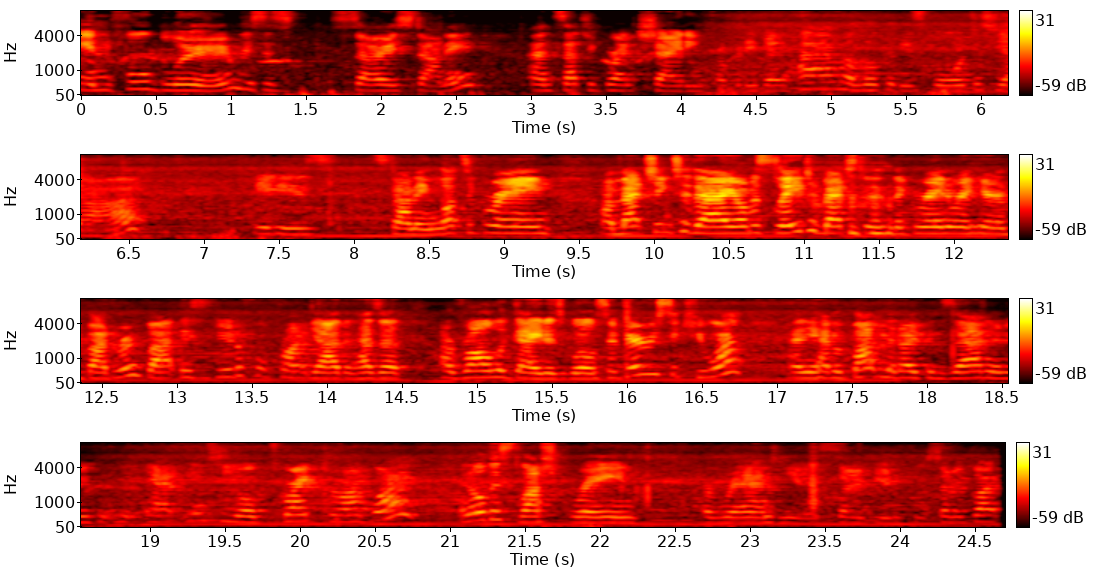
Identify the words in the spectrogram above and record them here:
in full bloom. This is so stunning and such a great shading property. But have a look at this gorgeous yard. It is stunning. Lots of green. I'm matching today, obviously, to match the, the greenery here in Buderim, but this beautiful front yard that has a, a roller gate as well. So very secure. And you have a button that opens that and out into your great driveway. And all this lush green around here is so beautiful. So we've got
